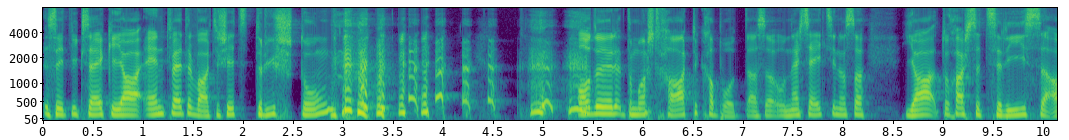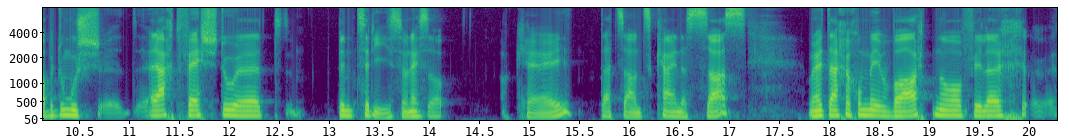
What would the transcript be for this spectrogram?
sie hat wie gesagt, ja, entweder wartest du jetzt drei Stunden oder du machst die Karte kaputt. Also, und dann sagt sie noch so, ja, du kannst sie zerreißen, aber du musst äh, recht fest tun äh, beim Zerreißen. Und ich so, okay, that sounds kind of sus. Und dann dachte ich, komm, ich warte noch, vielleicht äh,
